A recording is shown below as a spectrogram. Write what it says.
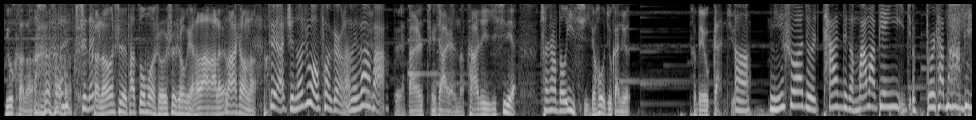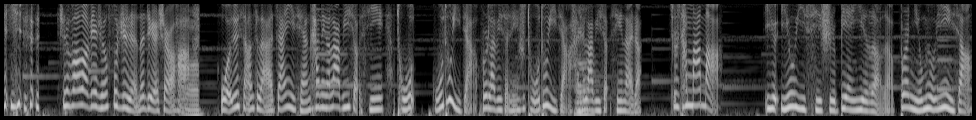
有可能，只能可能是他做梦的时候顺手给他拉了拉上了。对啊，只能这么破梗了，没办法。对，反正挺吓人的。看他这一系列穿插到一起以后，就感觉特别有感觉啊。你一说就是他这个妈妈变异，就不是他妈妈变异，是他妈妈变成复制人的这个事儿哈，嗯我就想起来咱以前看那个蜡笔小新，图图图一家不是蜡笔小新，是图图一家还是嗯蜡笔小新来着？就是他妈妈有也有一期是变异了的，不知道你有没有印象？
